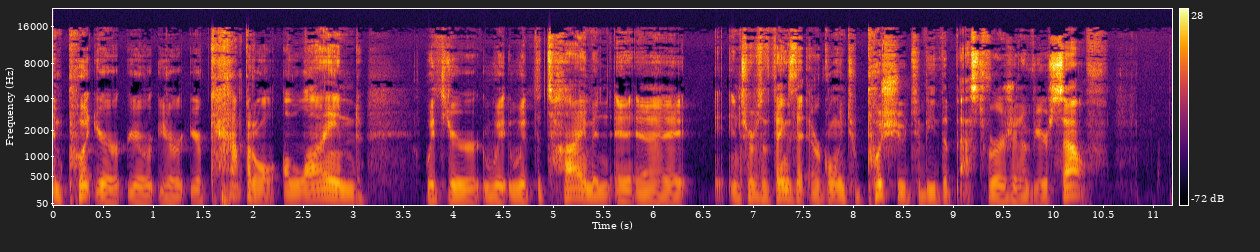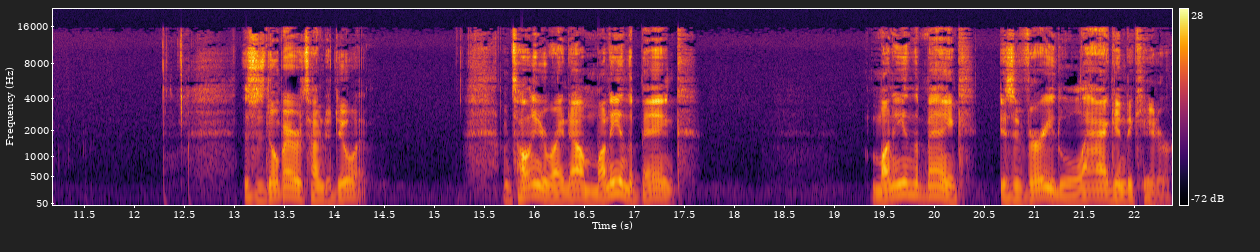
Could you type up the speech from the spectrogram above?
and put your your your your capital aligned with your with, with the time and uh, in terms of things that are going to push you to be the best version of yourself. This is no better time to do it. I'm telling you right now, money in the bank, money in the bank is a very lag indicator.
